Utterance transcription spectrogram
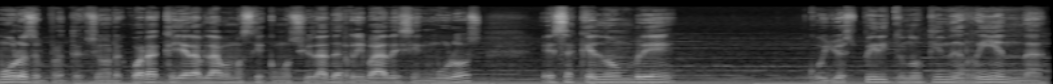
muros de protección. Recuerda que ayer hablábamos que como ciudad derribada y sin muros es aquel hombre cuyo espíritu no tiene rienda.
